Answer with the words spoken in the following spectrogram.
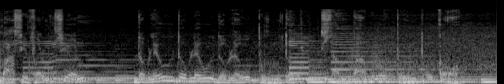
Más información www.sanpablo.co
